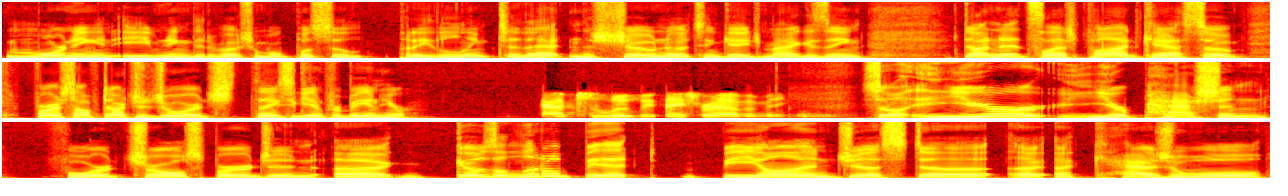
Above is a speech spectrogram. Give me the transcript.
morning and evening the devotion. We'll put a, put a link to that in the show notes, engagemagazine.net slash podcast. So, first off, Dr. George, thanks again for being here. Absolutely. Thanks for having me. So your your passion for Charles Spurgeon uh, goes a little bit beyond just uh, a, a casual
